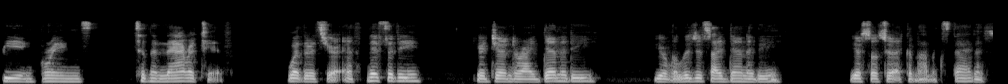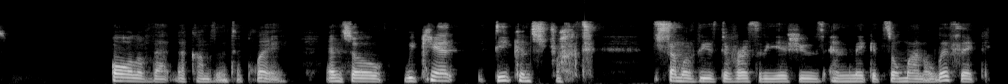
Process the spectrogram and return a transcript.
being brings to the narrative, whether it's your ethnicity, your gender identity, your religious identity, your socioeconomic status. All of that that comes into play. And so we can't deconstruct some of these diversity issues and make it so monolithic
